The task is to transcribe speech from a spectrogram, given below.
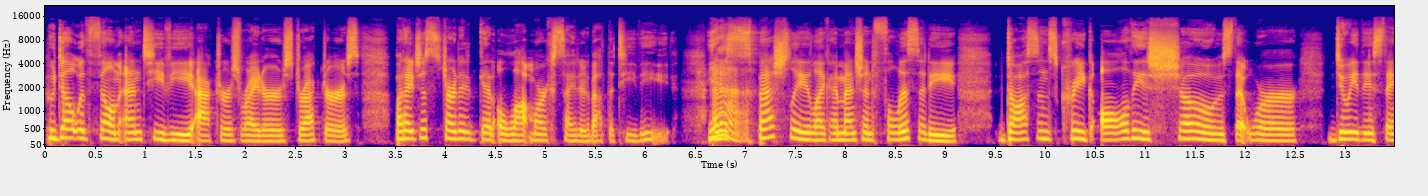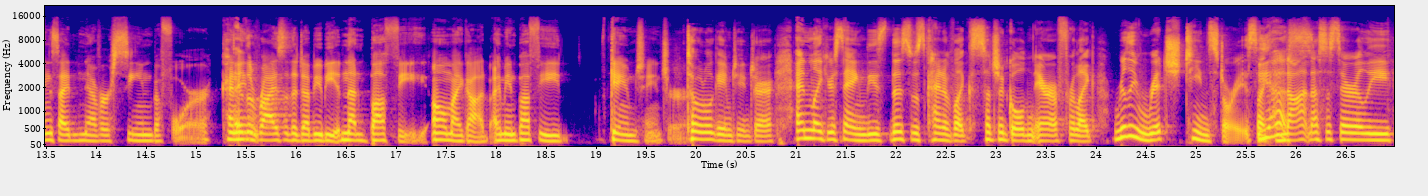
who dealt with film and TV actors, writers, directors. But I just started to get a lot more excited about the TV. Yeah. And especially, like I mentioned, Felicity, Dawson's Creek, all these shows that were doing these things I'd never seen before, kind of and, the rise of the WB. And then Buffy. Oh my God. I mean, Buffy game changer. Total game changer. And like you're saying, these this was kind of like such a golden era for like really rich teen stories. Like yes. not necessarily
